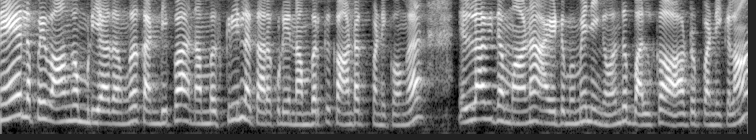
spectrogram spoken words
நேரில் போய் வாங்க முடியாதவங்க கண்டிப்பாக நம்ம ஸ்க்ரீனில் தரக்கூடிய நம்பருக்கு காண்டாக்ட் பண்ணிக்கோங்க. எல்லா விதமான ஐட்டமுமே நீங்கள் வந்து பல்காக ஆர்டர் பண்ணிக்கலாம்.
